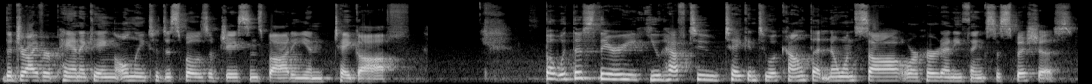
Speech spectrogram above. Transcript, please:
The driver panicking only to dispose of Jason's body and take off. But with this theory, you have to take into account that no one saw or heard anything suspicious.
